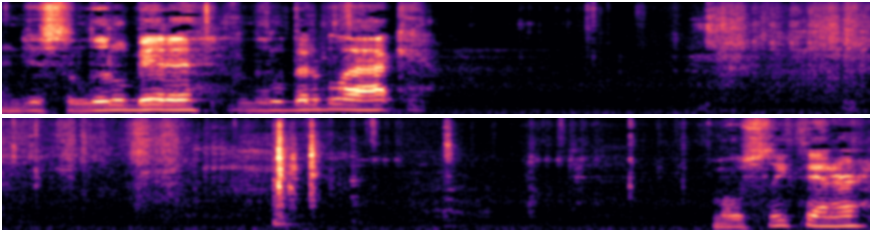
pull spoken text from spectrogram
And just a little bit of a little bit of black. Mostly thinner.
